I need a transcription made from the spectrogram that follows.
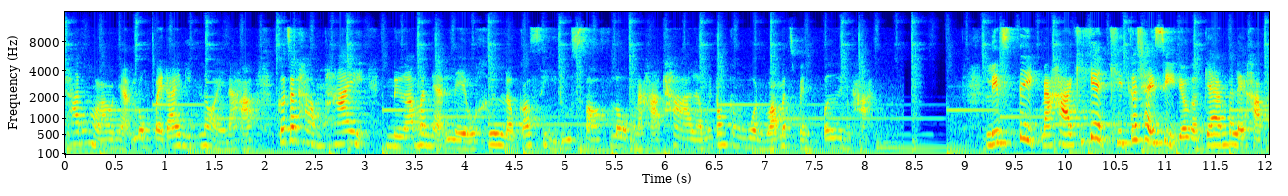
ชั่นของเราเนี่ยลงไปได้นิดหน่อยนะคะ ก็จะทำให้เนื้อมันเนี่ยเลวขึ้น แล้วก็สีดูซอฟต์ลงนะคะ ทาแล้วไม่ต้องกังวลว่ามันจะเป็นปื้นค่ะ ลิปสติกนะคะขี้เกียจคิดก็ใช้สีเดียวกับแก้มไปเลยค่ะผ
